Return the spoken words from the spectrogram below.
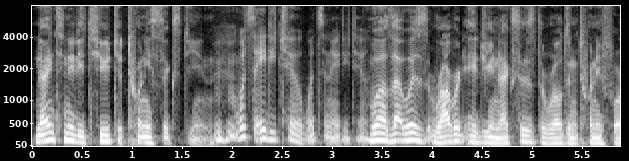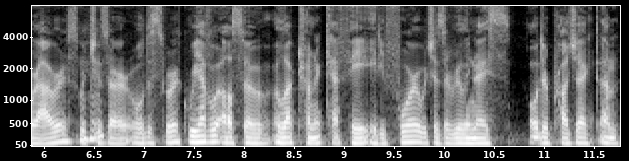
1982 to 2016. Mhm. What's 82? What's in 82? Well, that was Robert Adrian X's The World in 24 Hours, which is our oldest work. We have also Electronic Cafe 84, which is a really nice older project. Um,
